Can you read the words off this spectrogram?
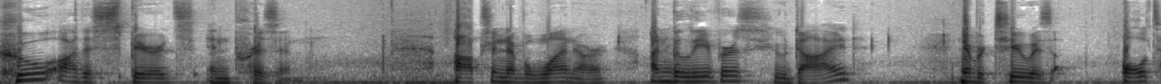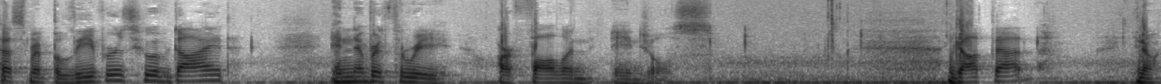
Who are the spirits in prison? Option number one are unbelievers who died. Number two is Old Testament believers who have died. And number three are fallen angels. Got that? You know,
